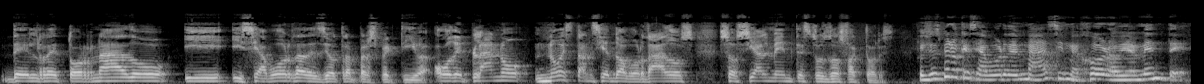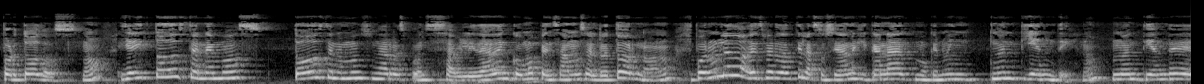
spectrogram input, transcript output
del retornado y, y se aborda desde otra perspectiva? ¿O de plano no están siendo abordados socialmente estos dos factores? Pues yo espero que se aborde más y mejor, obviamente, por todos, ¿no? Y ahí todos tenemos todos tenemos una responsabilidad en cómo pensamos el retorno, ¿no? Por un lado, es verdad que la sociedad mexicana como que no, no entiende, ¿no? No entiende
